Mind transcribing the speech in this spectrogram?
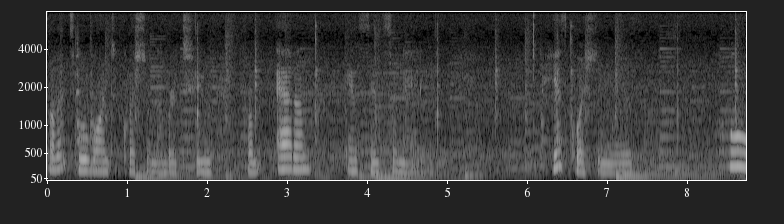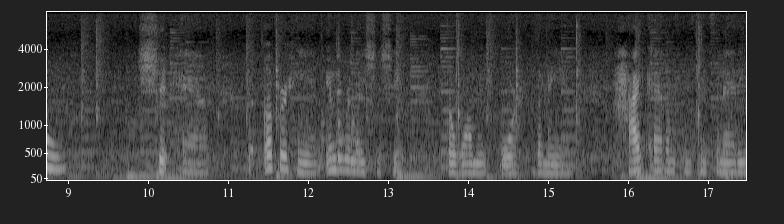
So let's move on to question number two from Adam in Cincinnati. His question was Who should have the upper hand in the relationship, the woman or the man? Hi, Adam from Cincinnati.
